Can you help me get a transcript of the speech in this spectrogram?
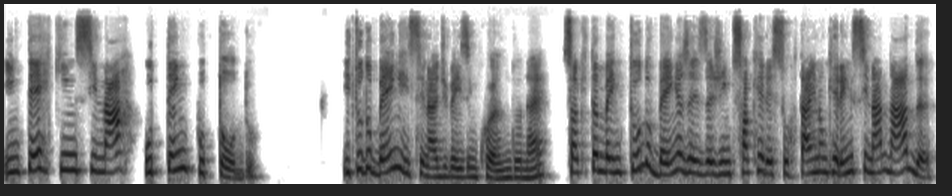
em ter que ensinar o tempo todo. E tudo bem ensinar de vez em quando, né? Só que também tudo bem, às vezes, a gente só querer surtar e não querer ensinar nada.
